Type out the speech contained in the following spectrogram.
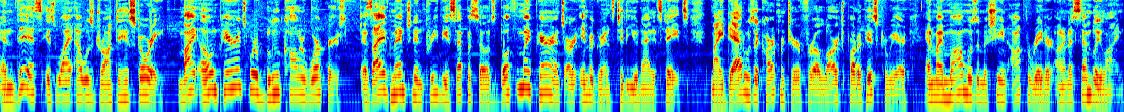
and this is why I was drawn to his story. My own parents were blue collar workers. As I have mentioned in previous episodes, both of my parents are immigrants to the United States. My dad was a carpenter for a large part of his career, and my mom was a machine operator on an assembly line.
